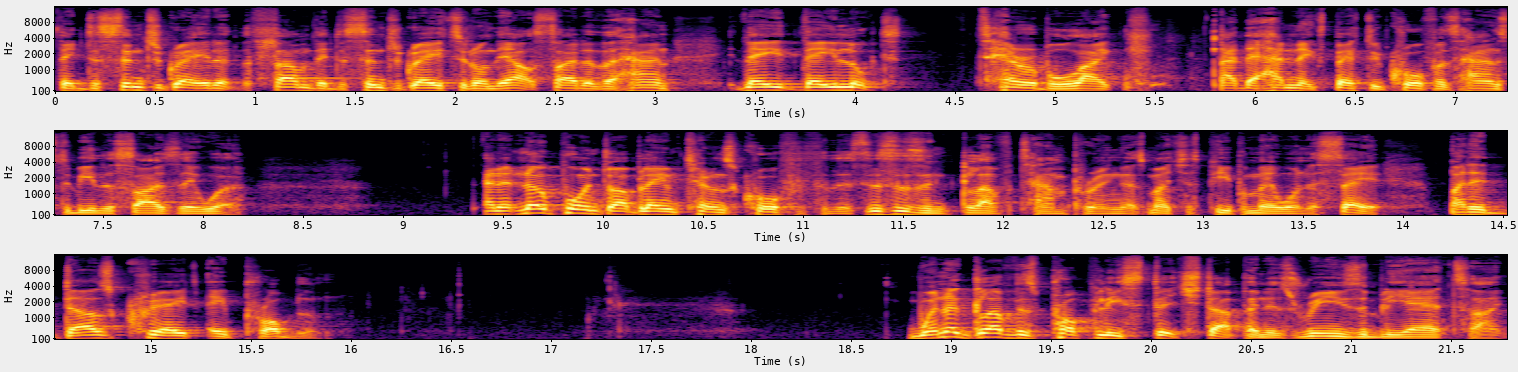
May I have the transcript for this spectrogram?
They disintegrated at the thumb, they disintegrated on the outside of the hand. They they looked terrible, like, like they hadn't expected Crawford's hands to be the size they were. And at no point do I blame Terence Crawford for this. This isn't glove tampering as much as people may want to say it, but it does create a problem. When a glove is properly stitched up and is reasonably airtight,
